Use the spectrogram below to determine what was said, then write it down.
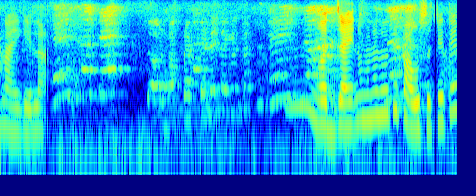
नाही गेला जाईन म्हणत होते पाऊसच येते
